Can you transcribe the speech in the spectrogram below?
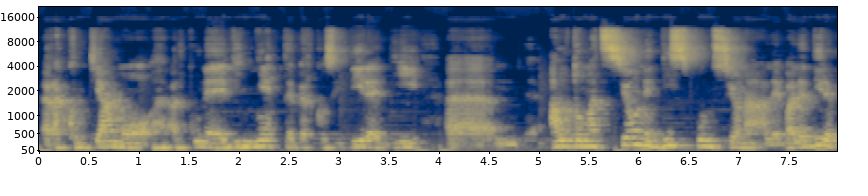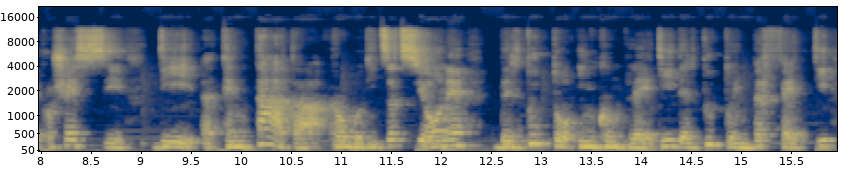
raccontiamo alcune vignette, per così dire, di eh, automazione disfunzionale, vale a dire processi di eh, tentata robotizzazione del tutto incompleti, del tutto imperfetti,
